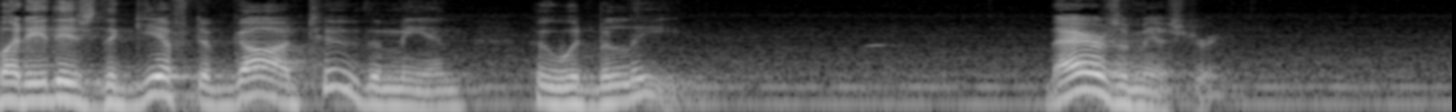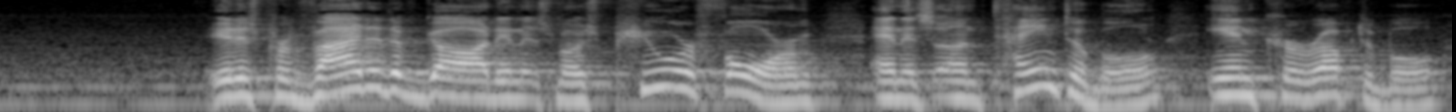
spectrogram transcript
but it is the gift of God to the men who would believe. There's a mystery. It is provided of God in its most pure form, and it's untaintable, incorruptible,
